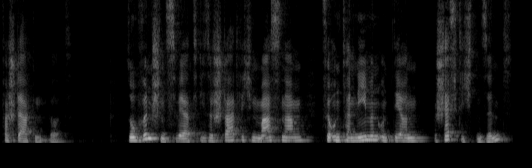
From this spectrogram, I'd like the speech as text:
verstärken wird. So wünschenswert diese staatlichen Maßnahmen für Unternehmen und deren Beschäftigten sind,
